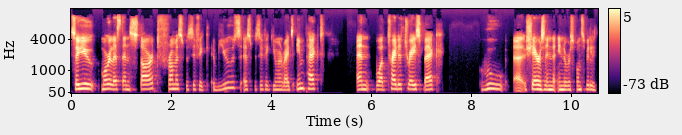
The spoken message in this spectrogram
So you more or less then start from a specific abuse a specific human rights impact and what try to trace back who uh, shares in the in the responsibility.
